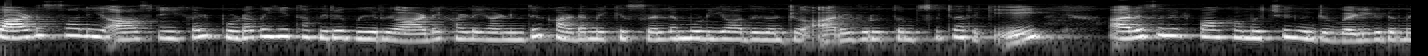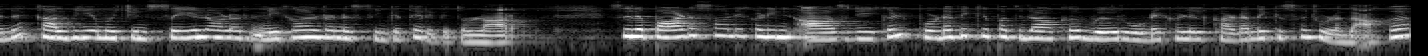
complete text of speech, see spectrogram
பாடசாலை ஆசிரியர்கள் புடவையை தவிர வேறு ஆடைகளை அணிந்து கடமைக்கு செல்ல முடியாது என்று அறிவுறுத்தும் சுற்றறிக்கையை அரசு நிர்வாக அமைச்சு இன்று வெளியிடும் என கல்வி அமைச்சின் செயலாளர் நிகால் ரணசிங்க தெரிவித்துள்ளார். சில பாடசாலைகளின் ஆசிரியர்கள் புடவைக்கு பதிலாக வேறு உடைகளில் கடமைக்கு சென்றுள்ளதாக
